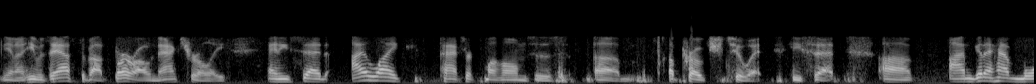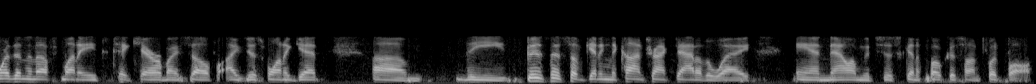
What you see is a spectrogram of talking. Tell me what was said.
you know, he was asked about Burrow naturally, and he said, I like Patrick Mahomes' um, approach to it. He said, uh, I'm going to have more than enough money to take care of myself. I just want to get um, the business of getting the contract out of the way, and now I'm just going to focus on football.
